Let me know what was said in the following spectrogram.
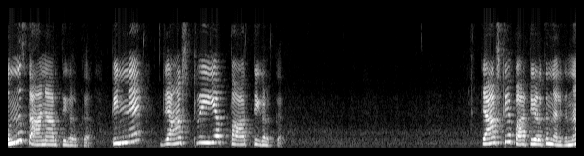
ഒന്ന് സ്ഥാനാർത്ഥികൾക്ക്. പിന്നെ രാഷ്ട്രീയ പാർട്ടികൾക്ക്. രാഷ്ട്രീയ പാർട്ടികൾക്ക് നൽകുന്ന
